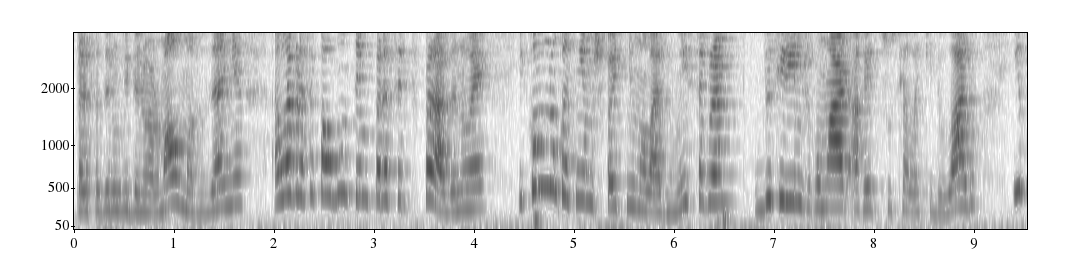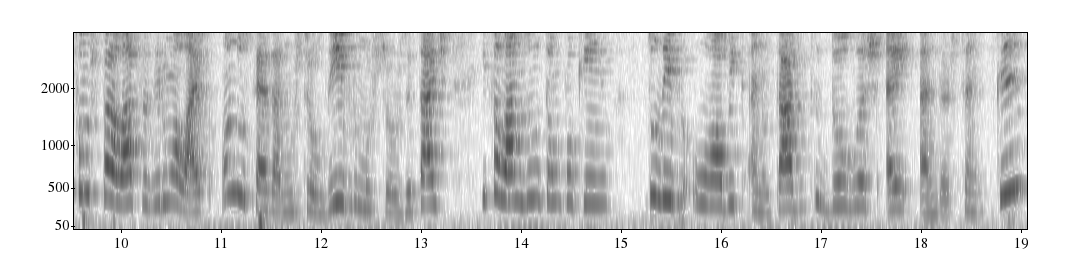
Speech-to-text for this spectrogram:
para fazer um vídeo normal, uma resenha, a leva sempre algum tempo para ser preparada, não é? E como nunca tínhamos feito nenhuma live no Instagram, decidimos rumar à rede social aqui do lado e fomos para lá fazer uma live onde o César mostrou o livro, mostrou os detalhes e falámos então um pouquinho do livro O Hobbit Anotado de Douglas A. Anderson, que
